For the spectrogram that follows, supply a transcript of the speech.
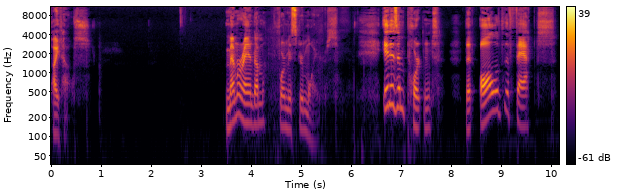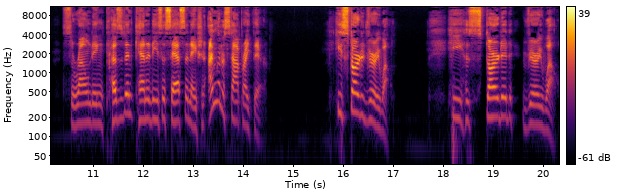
White House. Memorandum for Mr. Moyers. It is important that all of the facts surrounding President Kennedy's assassination, I'm going to stop right there. He started very well. He has started very well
